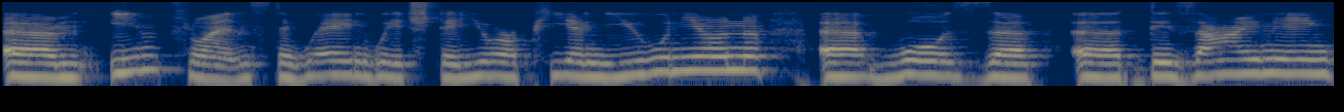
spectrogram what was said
um, influenced the way in which the European Union uh, was uh, uh, designing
